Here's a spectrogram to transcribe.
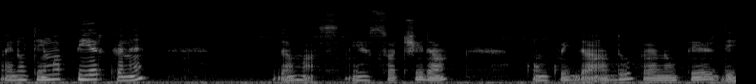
aí não tem uma perca, né? da massa. É só tirar com cuidado para não perder.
